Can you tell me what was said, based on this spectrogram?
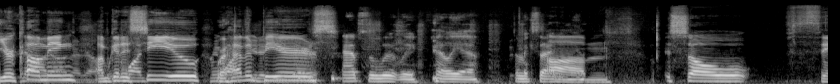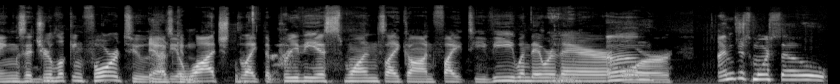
You're coming. no, no. I'm gonna see you. we We're having you to be there. beers. Absolutely. Hell yeah. I'm excited. man. Um, so things that you're looking forward to. Yeah, Have you gonna- watched like the previous ones, like on FITE TV when they were there, Um, or I'm just more so.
